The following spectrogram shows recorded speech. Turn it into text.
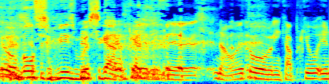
É o bolchevismo a chegar. Eu quero dizer, não, eu estou a brincar, porque eu, eu,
